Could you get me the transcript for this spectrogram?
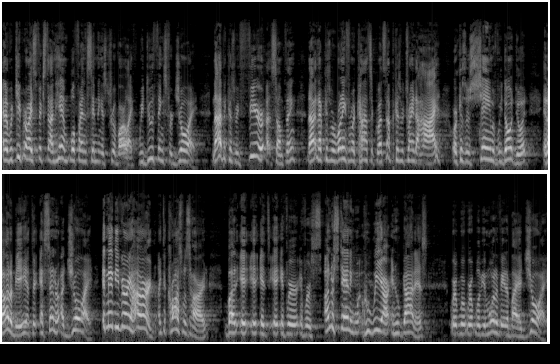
And if we keep our eyes fixed on him, we'll find the same thing is true of our life. We do things for joy. Not because we fear something, not, not because we're running from a consequence, not because we're trying to hide, or because there's shame if we don't do it. It ought to be at the at center a joy. It may be very hard, like the cross was hard, but it, it, it, if we're if we're understanding who we are and who God is, we will be motivated by a joy.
